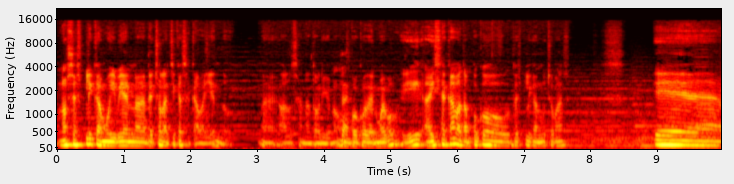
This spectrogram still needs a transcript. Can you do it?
no se explica muy bien, de hecho la chica se acaba yendo. Eh, al sanatorio, ¿no? Un poco de nuevo. Y ahí se acaba, tampoco te explican mucho más. Eh,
